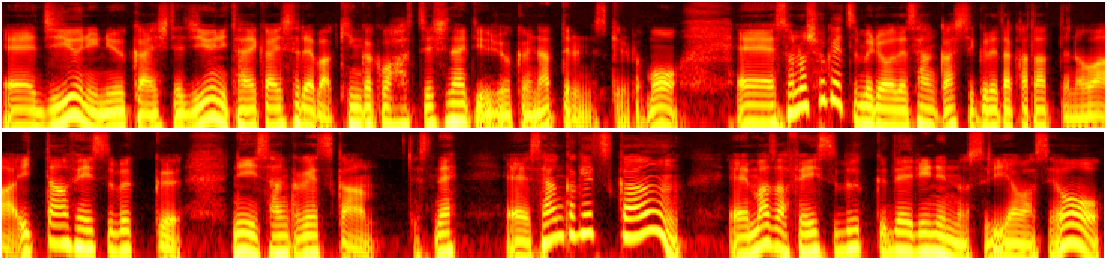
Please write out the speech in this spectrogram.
えー自由に入会して自由に退会すれば金額を発生しないという状況になってるんですけれども、えーその初月無料で参加してくれた方ってのは、一旦 Facebook に3ヶ月間ですね、えー3ヶ月間、えーまずは Facebook で理念のすり合わせを、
